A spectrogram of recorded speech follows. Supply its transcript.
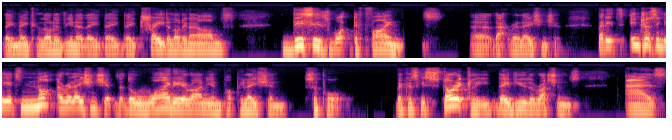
They make a lot of, you know, they they they trade a lot in arms. This is what defines uh, that relationship. But it's interestingly, it's not a relationship that the wider Iranian population support, because historically they view the Russians as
